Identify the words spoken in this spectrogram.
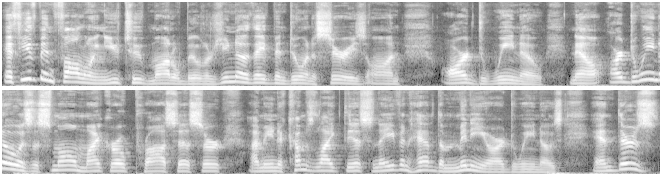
If you've been following YouTube model builders, you know they've been doing a series on Arduino. Now, Arduino is a small microprocessor. I mean, it comes like this, and they even have the mini Arduinos. And there's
